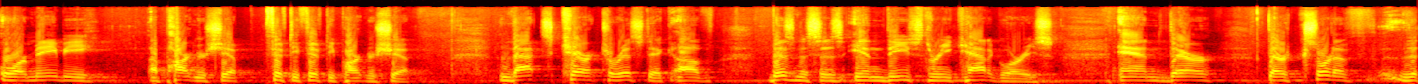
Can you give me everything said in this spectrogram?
or maybe a partnership, 50-50 partnership. That's characteristic of businesses in these three categories. And their, their sort of, the-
